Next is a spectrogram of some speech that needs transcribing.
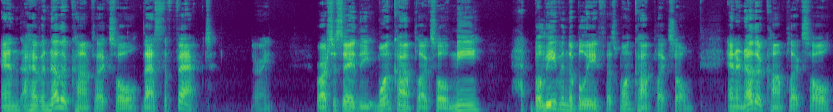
and I have another complex whole, that's the fact. All right or I should say the one complex whole, me believe in the belief, that's one complex whole, and another complex whole,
